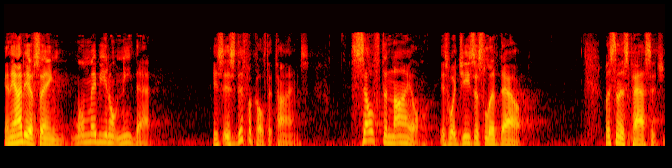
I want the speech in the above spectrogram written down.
And the idea of saying, well, maybe you don't need that is, is difficult at times. Self denial is what Jesus lived out. Listen to this passage.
